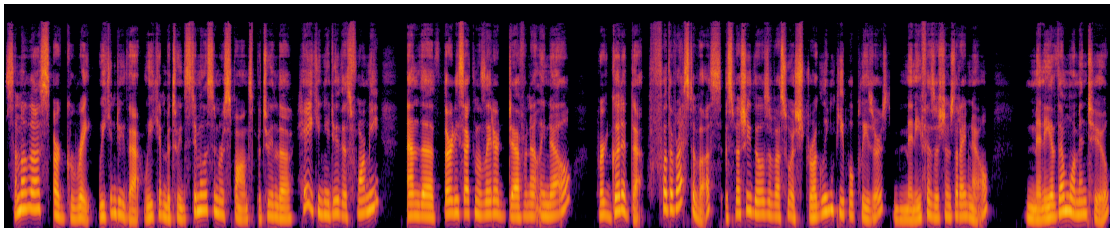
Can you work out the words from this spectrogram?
some of us are great. We can do that. We can, between stimulus and response, between the, hey, can you do this for me? And the 30 seconds later, definitely no we're good at that. For the rest of us, especially those of us who are struggling people pleasers, many physicians that I know, many of them women too,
